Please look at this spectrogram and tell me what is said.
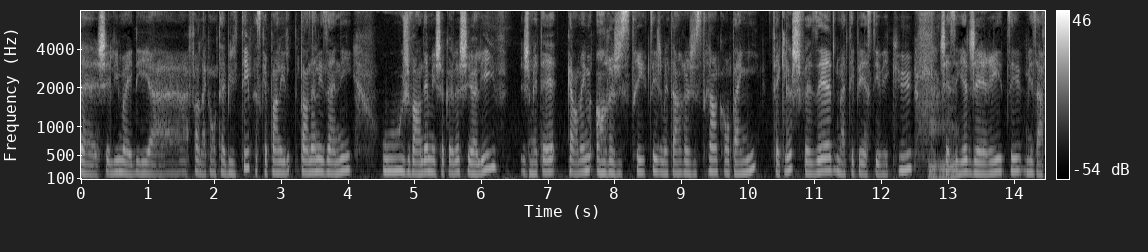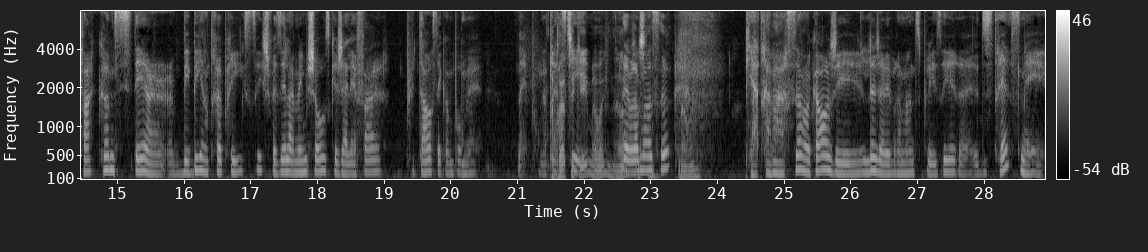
euh, Shelly m'a aidé à, à faire la comptabilité parce que pendant les, pendant les années où je vendais mes chocolats chez Olive, je m'étais quand même enregistrée. Tu sais, je m'étais enregistrée en compagnie. Fait que là, je faisais ma TPS-TVQ. J'essayais de gérer, tu sais, mes affaires comme si c'était un, un bébé entreprise. Tu sais, je faisais la même chose que j'allais faire plus tard. C'était comme pour me, ben, pour me pratiqué, mais oui. non, C'était c'est vraiment ça. Ben. Puis à travers ça encore, j'ai là j'avais vraiment du plaisir, euh, du stress, mais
